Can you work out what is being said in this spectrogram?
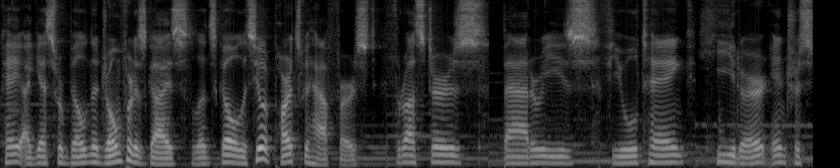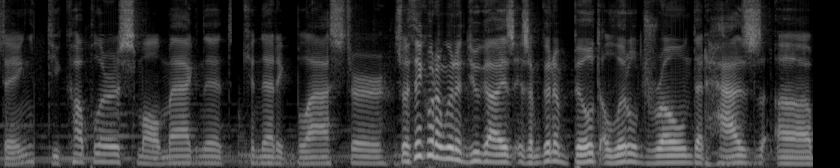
Okay, I guess we're building a drone for this, guys. Let's go. Let's see what parts we have first. Thrusters, batteries, fuel tank, heater, interesting. Decoupler, small magnet, kinetic blaster. So I think what I'm gonna do, guys, is I'm gonna build a little drone that has a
